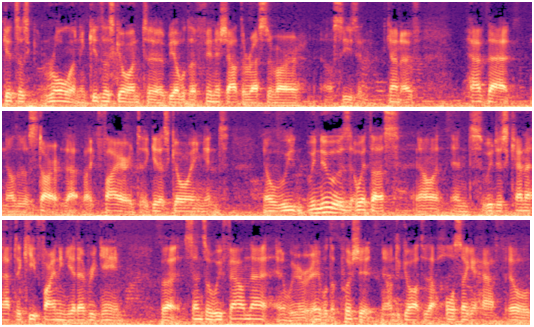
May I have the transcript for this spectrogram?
gets us rolling and gets us going to be able to finish out the rest of our you know, season. Kind of have that you know the start that like fire to get us going. And you know we we knew it was with us you know and we just kind of have to keep finding it every game. But since we found that and we were able to push it you know to go out through that whole second half it'll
